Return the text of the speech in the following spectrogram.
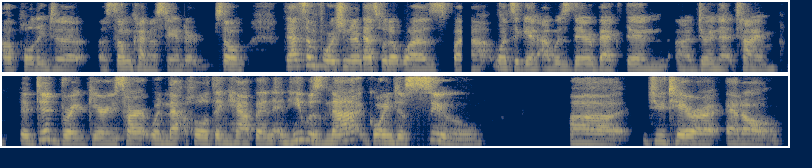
upholding to some kind of standard. So that's unfortunate. That's what it was. But uh, once again, I was there back then uh, during that time. It did break Gary's heart when that whole thing happened, and he was not going to sue uh, doTERRA at all.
